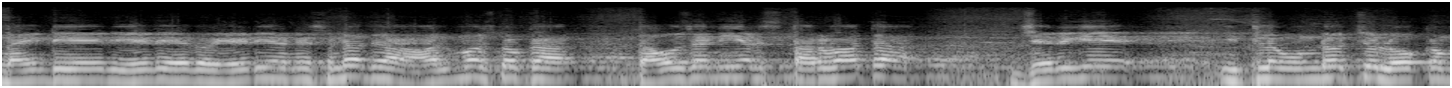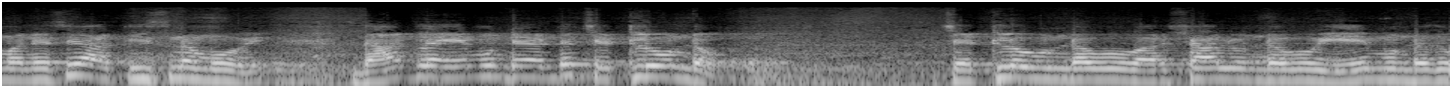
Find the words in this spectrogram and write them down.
ninety eight AD ఏదో ఏడి అనేసి ఉంటే అది ఆల్మోస్ట్ ఒక థౌజండ్ ఇయర్స్ తర్వాత జరిగే ఇట్లా ఉండొచ్చు లోకం అనేసి ఆ తీసిన మూవీ. దాంట్లో ఏముంటాయంటే చెట్లు ఉండవు. చెట్లు ఉండవు వర్షాలు ఉండవు ఏముండదు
